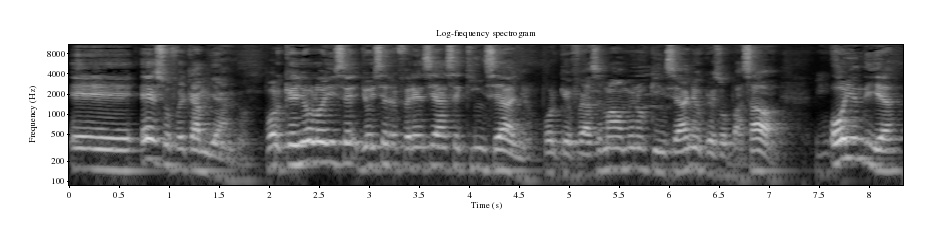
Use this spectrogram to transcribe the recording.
eh, eso fue cambiando. Porque yo lo hice, yo hice referencia hace 15 años, porque fue hace más o menos 15 años que eso pasaba. Hoy en día,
